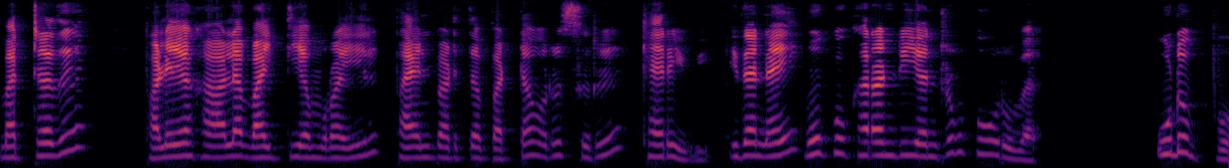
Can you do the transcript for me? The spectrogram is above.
மற்றது பழைய கால வைத்திய முறையில் பயன்படுத்தப்பட்ட ஒரு சிறு கருவி. இதனை மூக்கு கரண்டி என்றும் கூறுவர். உடுப்பு.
